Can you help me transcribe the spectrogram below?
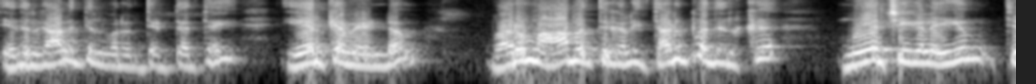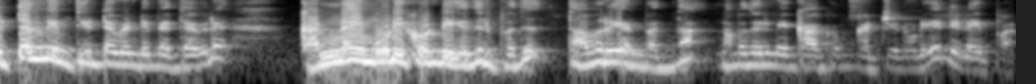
எதிர்காலத்தில் வரும் திட்டத்தை ஏற்க வேண்டும். வரும் ஆபத்துகளை தடுப்பதற்கு முயற்சிகளையும் திட்டங்களையும் தீட்ட வேண்டுமே தவிர கண்ணை மூடிக்கொண்டு எதிர்ப்பது தவறு என்பதுதான் நமதுரிமை காக்கும் கட்சியினுடைய நிலைப்பாடு.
